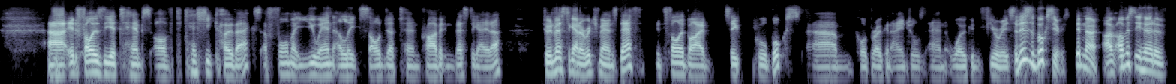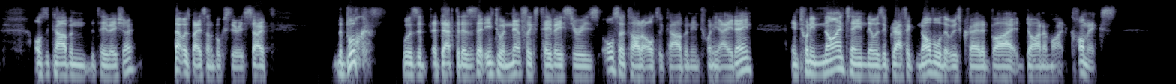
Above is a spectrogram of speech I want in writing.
Uh, it follows the attempts of Takeshi Kovacs, a former UN elite soldier turned private investigator, to investigate a rich man's death. It's followed by sequel books um, called Broken Angels and Woken Furies. So this is a book series. Didn't know. I've obviously heard of Altered Carbon, the TV show that was based on a book series. So the book was adapted, as I said, into a Netflix TV series, also titled Altered Carbon in 2018. In 2019, there was a graphic novel that was created by Dynamite Comics.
